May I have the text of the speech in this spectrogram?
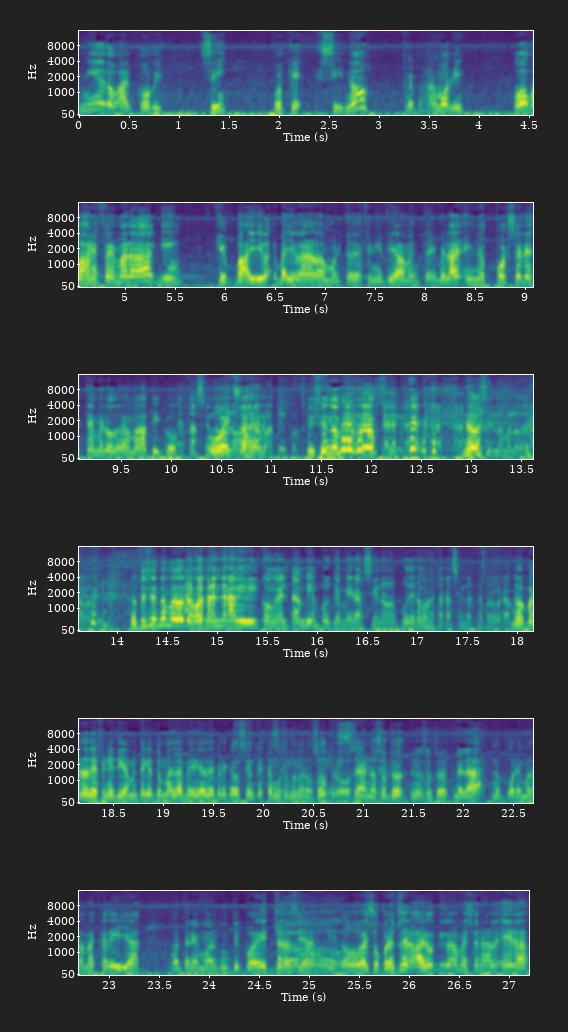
miedo al COVID, ¿sí? Porque si no, pues vas a morir. O vas a enfermar a alguien que va a, llevar, va a llevar a la muerte, definitivamente. ¿verdad? Y no es por ser este melodramático Está o exagerado. melodramático, sí. Estoy siendo melodramático. no, Está siendo melodramático. no estoy siendo Hay que melodramático. aprender a vivir con él también porque mira, si no, no pudiéramos estar haciendo este programa. No, pero definitivamente hay que tomar las medidas de precaución que estamos tomando nosotros. O sea, nosotros, nosotros, ¿verdad? Nos ponemos la mascarilla, mantenemos algún tipo de distancia Yo- y todo eso. Pero entonces algo que iba a mencionar era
